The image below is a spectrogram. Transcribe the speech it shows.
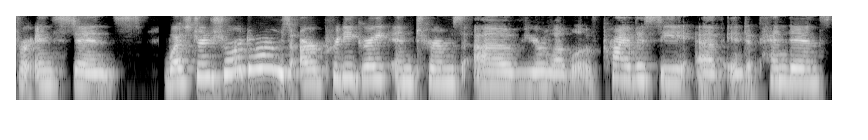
For instance, Western Shore dorms are pretty great in terms of your level of privacy, of independence.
